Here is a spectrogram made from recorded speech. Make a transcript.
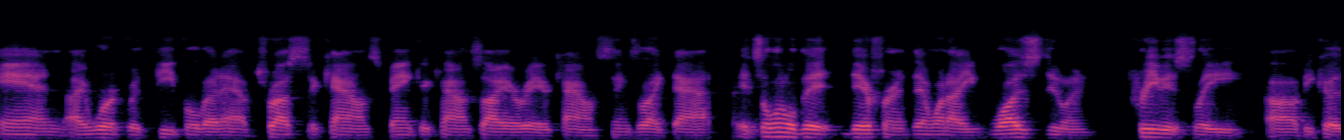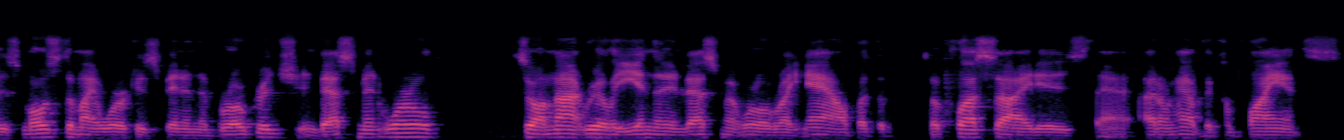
And I work with people that have trust accounts, bank accounts, IRA accounts, things like that. It's a little bit different than what I was doing previously uh, because most of my work has been in the brokerage investment world. So I'm not really in the investment world right now, but the, the plus side is that I don't have the compliance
